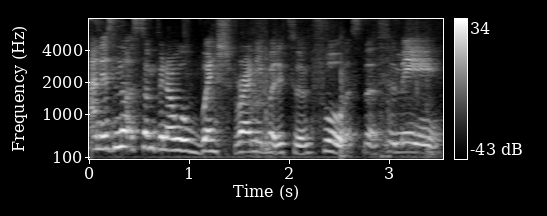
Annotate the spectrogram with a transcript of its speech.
and it's not something I will wish for anybody to enforce. But for me,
